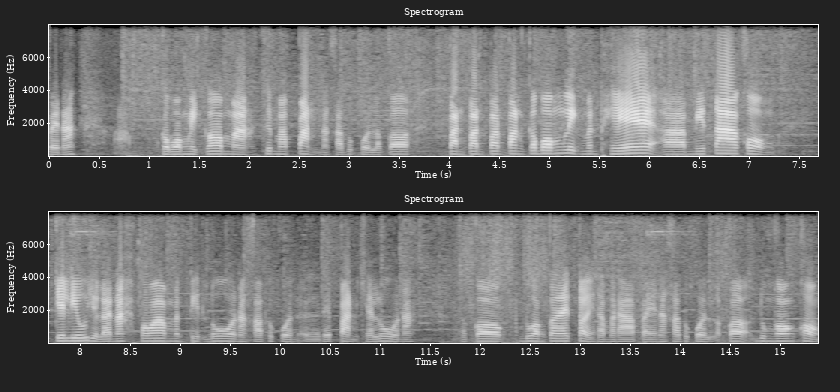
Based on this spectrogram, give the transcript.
ไปนะกระบองเหล็กก็มาขึ้นมาปั่นนะครับทุกคนแล้วก็ปั่นปั่นปั่นปั่นกระบองเหล็กมันแพ้เมตาของเกลิวอยู่แล้วนะ เพราะว่ามันติดโล่นะครับทุกคนเออได้ปั่นแค่โล่นะแล้วก็ดวงก็ได้ต่อยธรรมดาไปนะครับทุกคนแล้วก็ลุงงองของ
